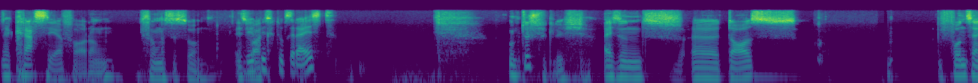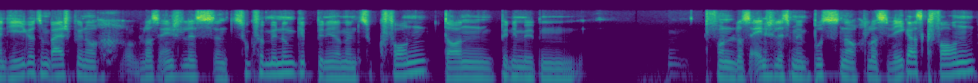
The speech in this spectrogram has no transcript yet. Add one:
eine krasse Erfahrung, sagen wir es so. Es Wie bist du gereist? unterschiedlich. Also und, äh, das von San Diego zum Beispiel nach Los Angeles eine Zugverbindung gibt, bin ich mit dem Zug gefahren. Dann bin ich mit dem von Los Angeles mit dem Bus nach Las Vegas gefahren.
